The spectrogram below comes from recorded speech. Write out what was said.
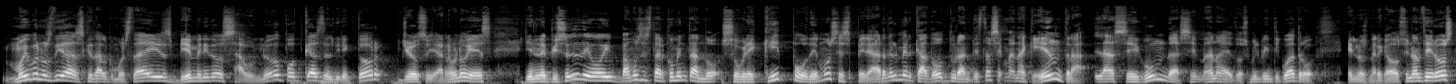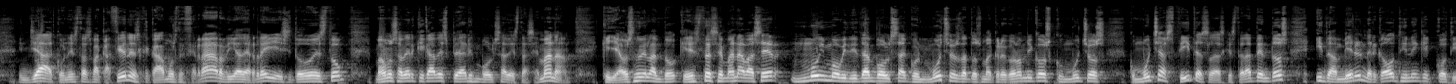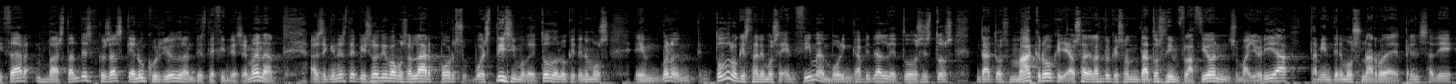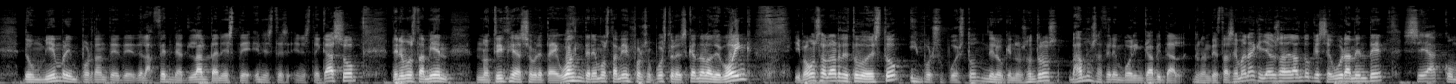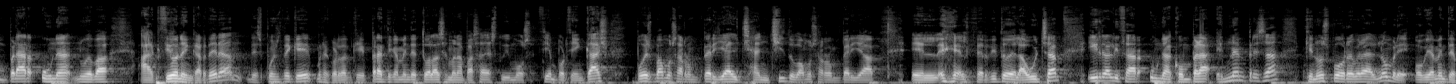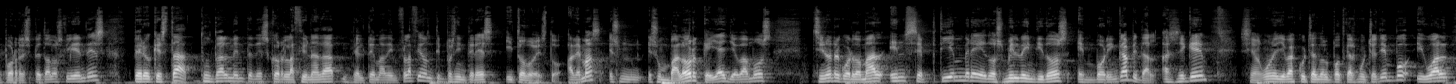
Muy buenos días, ¿qué tal? ¿Cómo estáis? Bienvenidos a un nuevo podcast del director. Yo soy Arnaud Nogués y en el episodio de hoy vamos a estar comentando sobre qué podemos esperar del mercado durante esta semana que entra, la segunda semana de 2024 en los mercados financieros. Ya con estas vacaciones que acabamos de cerrar, Día de Reyes y todo esto, vamos a ver qué cabe esperar en bolsa de esta semana. Que ya os adelanto que esta semana va a ser muy movidita en bolsa con muchos datos macroeconómicos, con, muchos, con muchas citas a las que estar atentos y también el mercado tiene que cotizar bastante cosas que han ocurrido durante este fin de semana. Así que en este episodio vamos a hablar, por supuestísimo, de todo lo que tenemos, en, bueno, en todo lo que estaremos encima en Boring Capital, de todos estos datos macro, que ya os adelanto que son datos de inflación en su mayoría. También tenemos una rueda de prensa de, un miembro importante de, la Fed de Atlanta en este, en, este, en este caso. Tenemos también noticias sobre Taiwán, tenemos también, por supuesto, el escándalo de Boeing. Y vamos a hablar de todo esto y, por supuesto, de lo que nosotros vamos a hacer en Boring Capital durante esta semana, que ya os adelanto que seguramente sea comprar una nueva acción en cartera, después de que, recordad que prácticamente toda la semana pasada estuvimos 100% cash, pues vamos a romper ya el chanchito, vamos a romper ya el, cerdito de la hucha y realizar una compra en una empresa que no os puedo revelar el nombre, obviamente por respeto a los clientes, pero que está totalmente descorrelacionada del tema de inflación, tipos de interés y todo esto. Además, es un, es un valor que ya llevamos, si no recuerdo mal, en septiembre de 2022 en Boring Capital. Así que, si alguno lleva escuchando el podcast mucho tiempo, igual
